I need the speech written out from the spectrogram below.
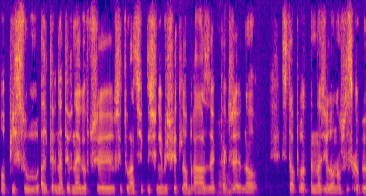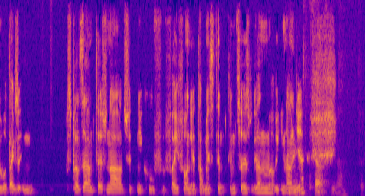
opisu alternatywnego przy w sytuacji, gdy się nie wyświetla obrazek, mhm. także no 100% na zielono wszystko było, także sprawdzałem też na czytniku w iPhone'ie, tam jest tym, tym co jest wgrane oryginalnie. Książki, no. Tak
